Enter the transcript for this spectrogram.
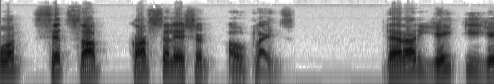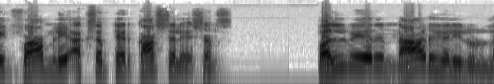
own sets of constellation outlines there are eighty eight family accepted constellations பல்வேறு நாடுகளிலுள்ள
